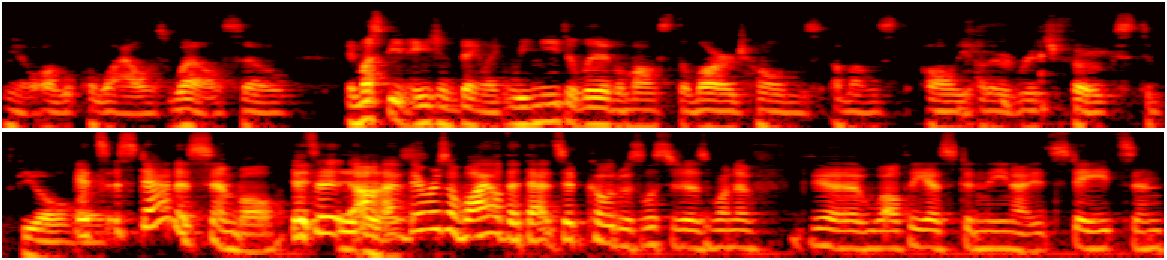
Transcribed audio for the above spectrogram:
you know a, a while as well, so it must be an Asian thing. Like we need to live amongst the large homes amongst all the other rich folks to feel. It's a status symbol. It- It's a, it uh, there was a while that that zip code was listed as one of the wealthiest in the United States, and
